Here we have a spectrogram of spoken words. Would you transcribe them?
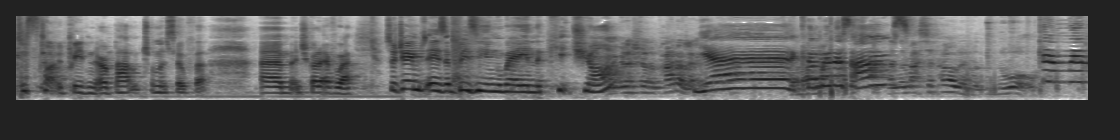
just started feeding her a pouch on the sofa um, and she got it everywhere. So James is busying away in the kitchen. I'm going to show the paneling. Yeah, come with us, And the massive hole in the wall. Come with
